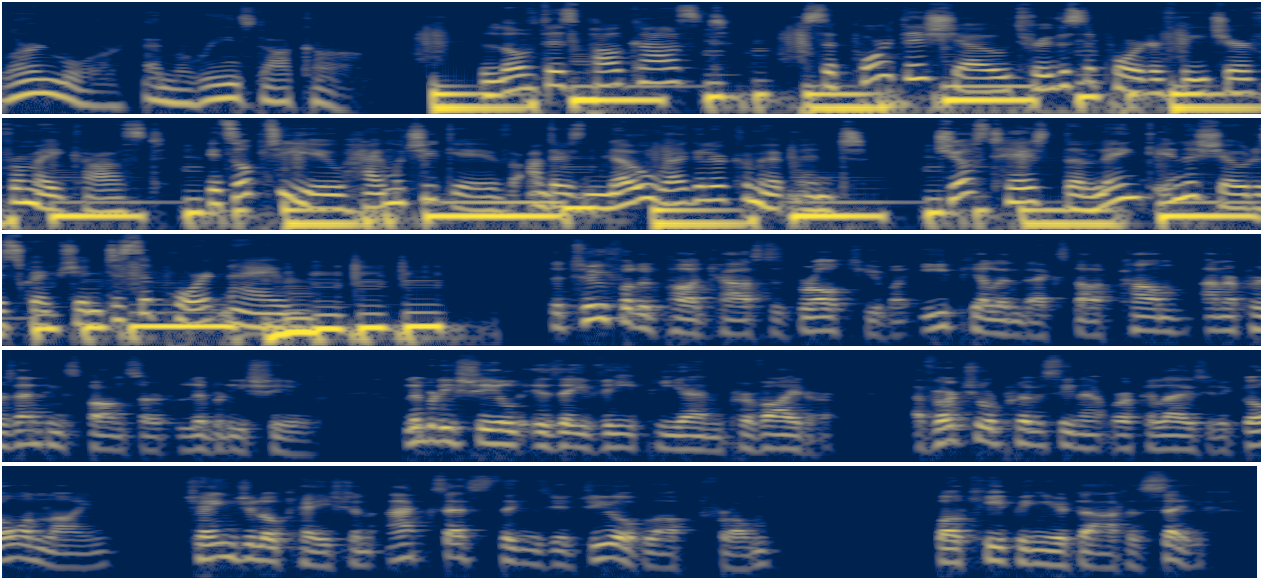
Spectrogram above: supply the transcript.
Learn more at marines.com. Love this podcast? Support this show through the supporter feature from ACAST. It's up to you how much you give, and there's no regular commitment. Just hit the link in the show description to support now. The Two Footed Podcast is brought to you by EPLindex.com and our presenting sponsor, Liberty Shield. Liberty Shield is a VPN provider. A virtual privacy network allows you to go online, change your location, access things you're geo blocked from, while keeping your data safe.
